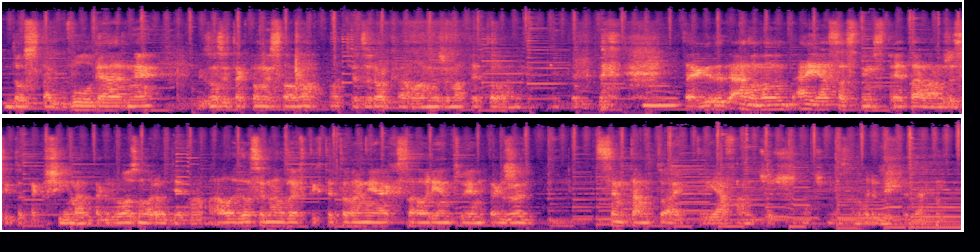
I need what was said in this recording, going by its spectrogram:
dosť tak vulgárne. Tak som si tak pomyslel, no, otec roka, hlavne, že má tetovanie. Mm. tak áno, no, aj ja sa s tým stretávam, že si to tak všímam, tak rôznorodne, no, ale zase naozaj v tých tetovaniach sa orientujem, takže sem tam to aj triafam, čož na čím som hrdý teda.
